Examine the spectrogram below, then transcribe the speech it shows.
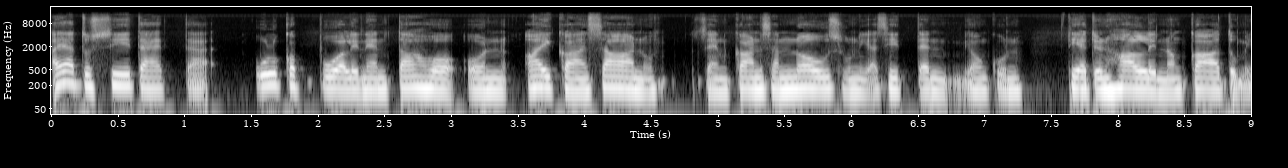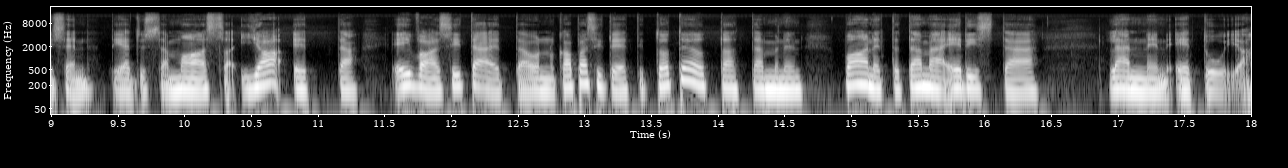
ajatus siitä, että ulkopuolinen taho on aikaan saanut sen kansan nousun ja sitten jonkun tietyn hallinnon kaatumisen tietyssä maassa. Ja että ei vaan sitä, että on kapasiteetti toteuttaa tämmöinen, vaan että tämä edistää lännen etuja.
